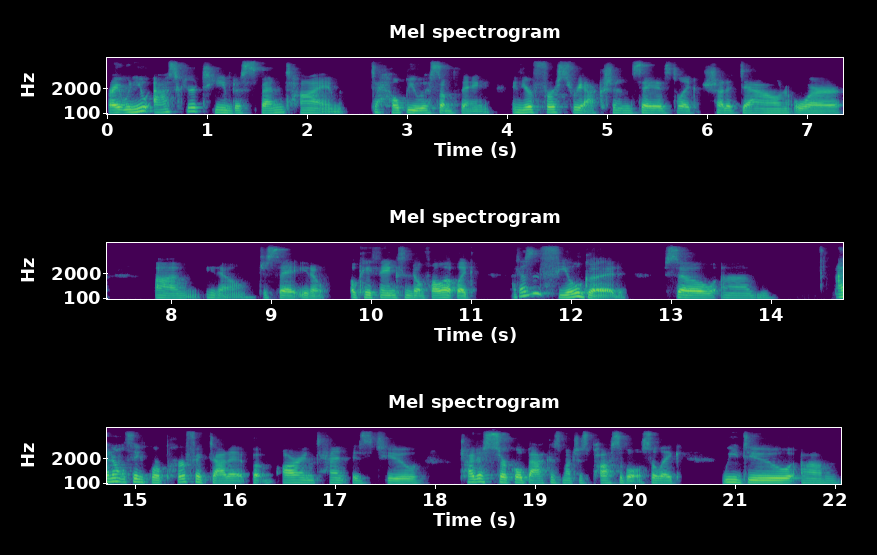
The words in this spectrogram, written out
right? When you ask your team to spend time to help you with something, and your first reaction, say, is to like shut it down or, um, you know, just say, you know, okay, thanks, and don't follow up, like that doesn't feel good. So, um, I don't think we're perfect at it, but our intent is to try to circle back as much as possible. So, like, we do um,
